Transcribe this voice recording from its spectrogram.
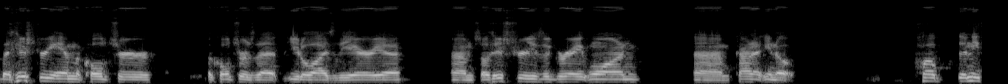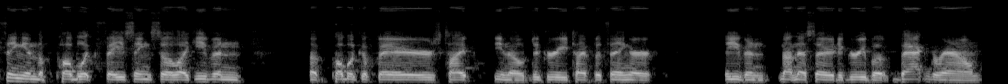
the history and the culture the cultures that utilize the area. Um, so history is a great one. Um, kind of you know pub anything in the public facing. So like even a public affairs type you know degree type of thing or even not necessarily a degree but background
